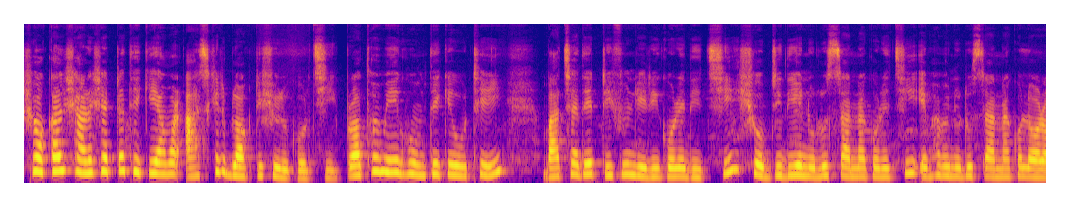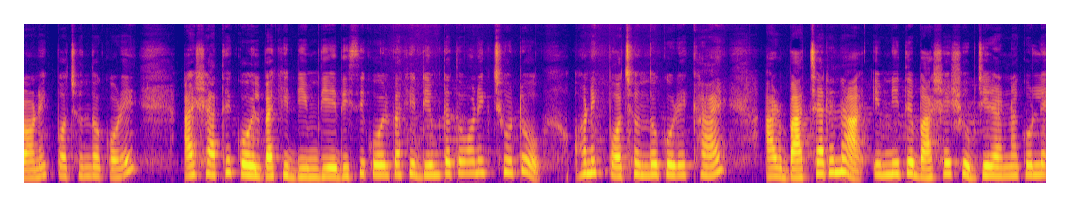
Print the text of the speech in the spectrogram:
সকাল সাড়ে সাতটা থেকে আমার আজকের ব্লগটি শুরু করছি। প্রথমে ঘুম থেকে উঠেই বাচ্চাদের টিফিন রেডি করে দিচ্ছি। সবজি দিয়ে নুডলস রান্না করেছি। এভাবে নুডলস রান্না করলে ওরা অনেক পছন্দ করে। আর সাথে কোয়েল পাখির ডিম দিয়ে দিছি। কোয়েল পাখির ডিমটা তো অনেক ছোট, অনেক পছন্দ করে খায়। আর বাচ্চারা না, এমনিতে বাসায় সবজি রান্না করলে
